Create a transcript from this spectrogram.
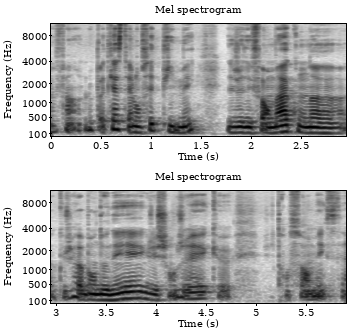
enfin, le podcast est lancé depuis mai. Déjà des formats qu'on a, que j'ai abandonnés, que j'ai changés, que j'ai transformés, etc.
